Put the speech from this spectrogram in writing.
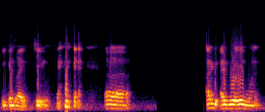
because I have two. uh, I I really want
